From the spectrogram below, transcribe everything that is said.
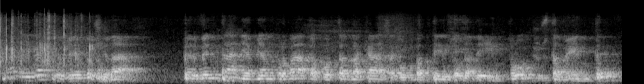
La Lega il progetto ce l'ha. Per vent'anni abbiamo provato a portarla a casa combattendo da dentro, giustamente,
